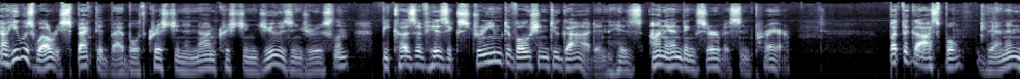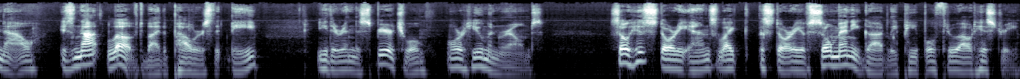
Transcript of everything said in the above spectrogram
Now, he was well respected by both Christian and non Christian Jews in Jerusalem because of his extreme devotion to God and his unending service in prayer. But the gospel, then and now, is not loved by the powers that be, either in the spiritual or human realms. So his story ends like the story of so many godly people throughout history,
